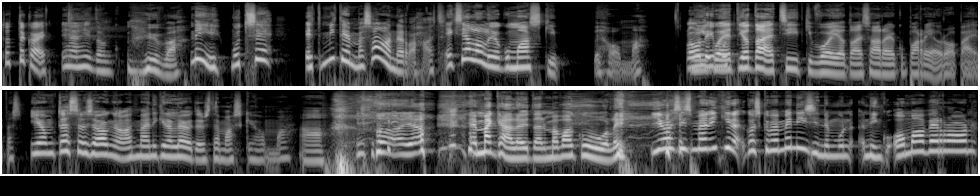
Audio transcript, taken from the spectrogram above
Totta kai. Ihan hiton hyvä. Niin, mutta se, että miten mä saan ne rahat. Eikö siellä ollut joku maskihomma? Oli, niin kuin, mut- että jotain, että siitäkin voi jotain saada joku pari euroa päivässä. Joo, mutta tässä oli se ongelma, että mä en ikinä löytänyt sitä maskihommaa. Ah. Ja en mäkään löytänyt, mä vaan kuulin. Joo, siis mä en ikinä, koska mä menin sinne mun niinku, oma veroon.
